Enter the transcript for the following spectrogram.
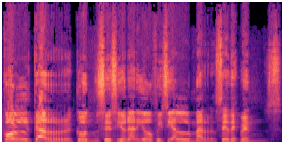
Colcar, concesionario oficial Mercedes-Benz.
